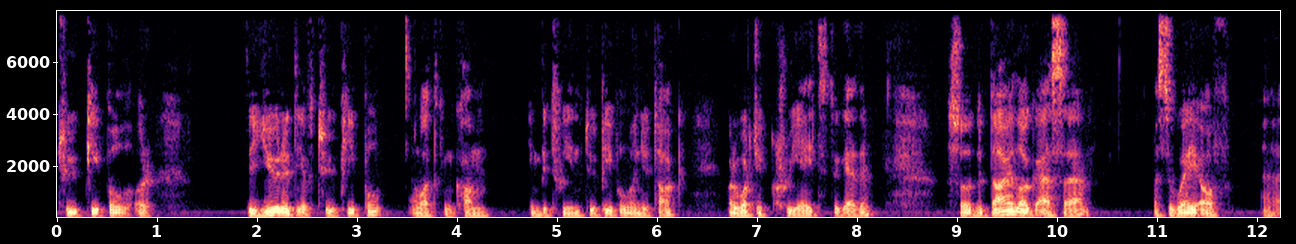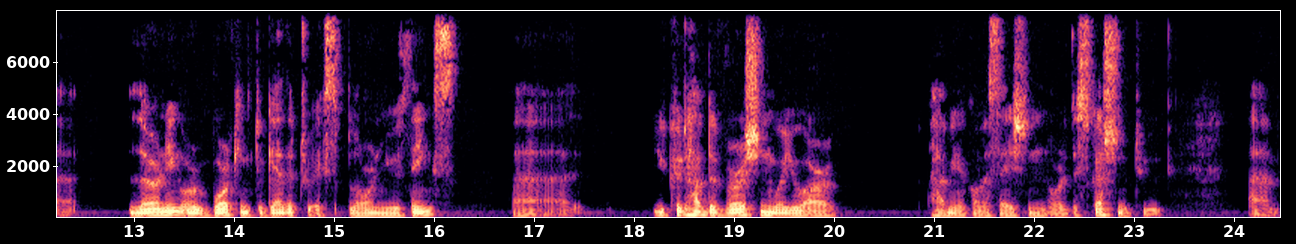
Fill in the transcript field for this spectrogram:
two people or the unity of two people and what can come in between two people when you talk or what you create together. So the dialogue as a as a way of uh, learning or working together to explore new things. Uh, you could have the version where you are having a conversation or a discussion to um,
